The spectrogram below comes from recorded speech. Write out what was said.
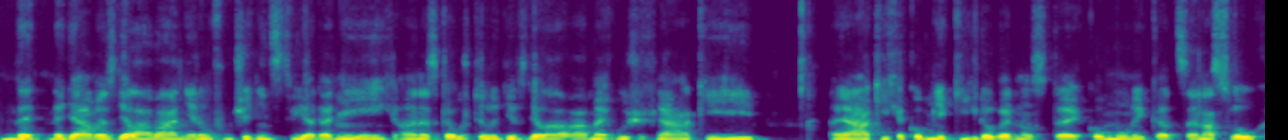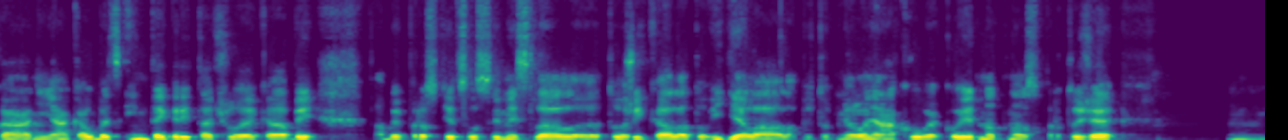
ne, neděláme vzdělávání jenom v účetnictví a daních, ale dneska už ty lidi vzděláváme už v nějaký na nějakých jako měkkých dovednostech, komunikace, naslouchání, nějaká vůbec integrita člověka, aby, aby prostě co si myslel, to říkal a to i dělal, aby to mělo nějakou jako jednotnost, protože hm,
